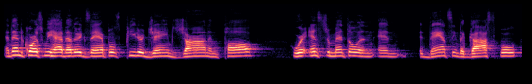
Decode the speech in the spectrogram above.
And then, of course, we have other examples Peter, James, John, and Paul, who were instrumental in, in advancing the gospel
